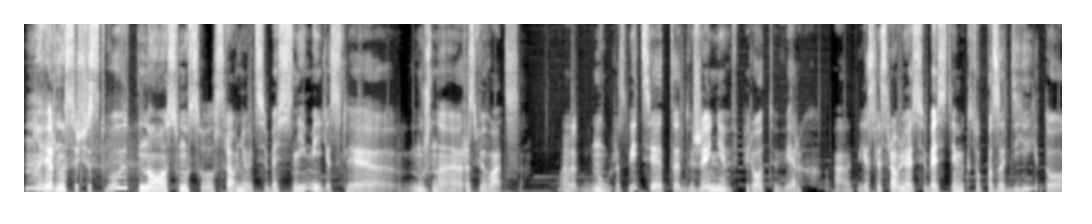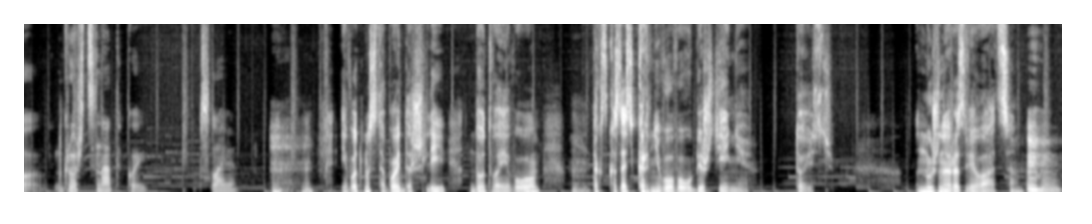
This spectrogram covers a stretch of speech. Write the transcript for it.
Наверное, существуют, но смысл сравнивать себя с ними, если нужно развиваться. А, Ну, развитие это движение вперед, вверх. А если сравнивать себя с теми, кто позади, то грош цена такой славе. Мгм. И вот мы с тобой дошли до твоего, так сказать, корневого убеждения. То есть нужно развиваться, Мгм,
